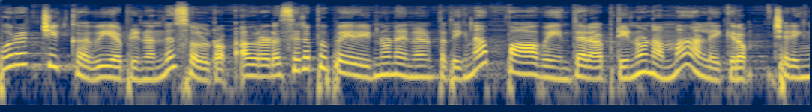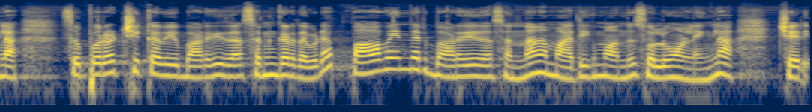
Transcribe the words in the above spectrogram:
புரட்சி கவி அப்படின்னு வந்து சொல்கிறோம் அவரோட சிறப்பு பெயர் இன்னொன்று என்னென்னு பார்த்தீங்கன்னா பாவேந்தர் அப்படின்னும் நம்ம அழைக்கிறோம். சரிங்களா? ஸோ புரட்சி கவி பாரதிதாசன்கிறத விட பாவேந்தர் பாரதிதாசன் தான் நம்ம அதிகமாக வந்து சொல்லுவோம் இல்லைங்களா? சரி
